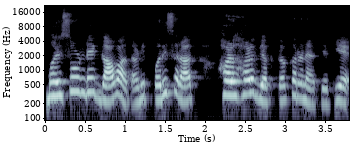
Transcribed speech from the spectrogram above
म्हैसोंडे गावात आणि परिसरात हळहळ व्यक्त करण्यात येते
